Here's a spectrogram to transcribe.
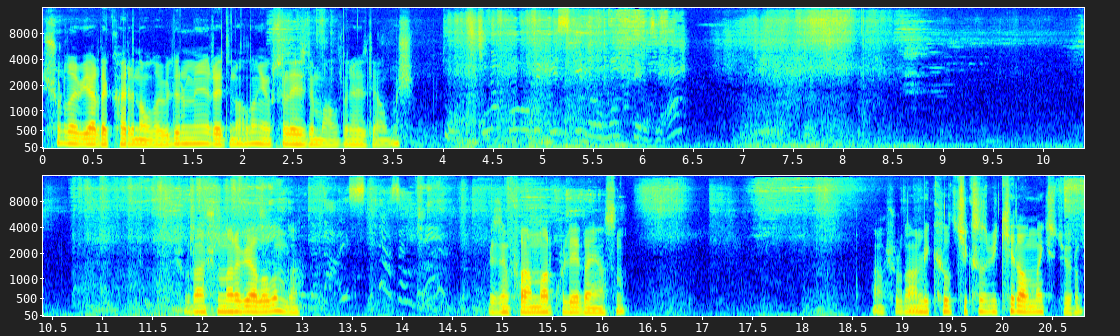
Şurada bir yerde Karina olabilir mi? Red'ini alan yoksa Leslie mi aldı? Leslie almış. Şuradan şunları bir alalım da. Bizim farmlar kuleye dayansın. Tamam, şuradan bir kılçıksız bir kill almak istiyorum.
